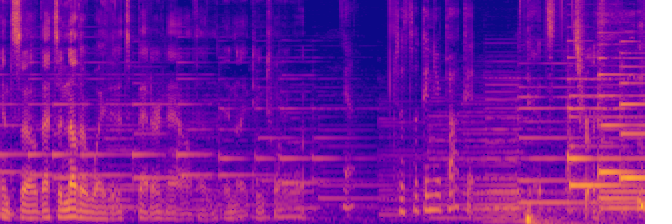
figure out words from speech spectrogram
And so that's another way that it's better now than in 1921. Yeah, just look in your pocket. That's, that's right.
